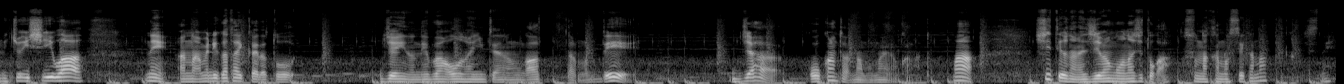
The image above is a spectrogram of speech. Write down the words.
一応石井は、ね、あの、アメリカ大会だと、J のネバーオーダーみたいなのがあったので、じゃあ、交換とは何もないのかなと。まあ、強いて言うなら G1 が同じとか、そんな可能性かなって感じですね。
